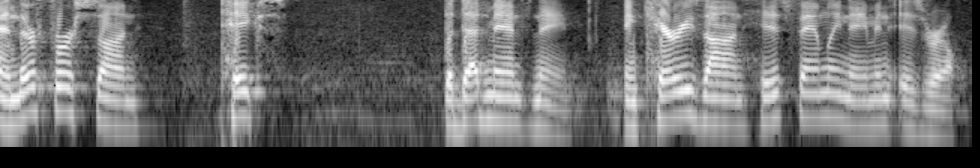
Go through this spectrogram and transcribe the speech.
and their first son takes the dead man's name and carries on his family name in Israel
